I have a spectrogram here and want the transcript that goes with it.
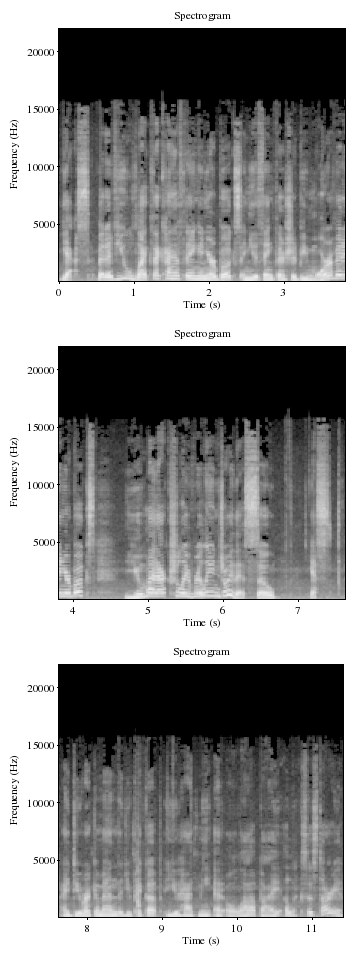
Yes. But if you like that kind of thing in your books and you think there should be more of it in your books, you might actually really enjoy this. So, yes, I do recommend that you pick up You Had Me at Hola by Alexis Daria.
